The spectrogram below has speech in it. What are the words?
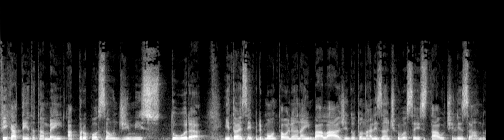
Fica atenta também à proporção de mistura. Então é sempre bom estar tá olhando a embalagem do tonalizante que você está utilizando.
